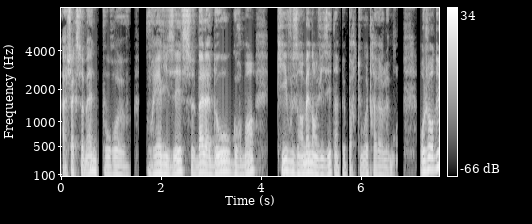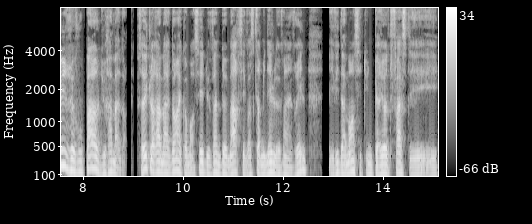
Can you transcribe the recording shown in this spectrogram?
à chaque semaine pour euh, vous réaliser ce balado gourmand qui vous emmène en visite un peu partout à travers le monde. Aujourd'hui, je vous parle du ramadan. Vous savez que le ramadan a commencé le 22 mars et va se terminer le 20 avril. Évidemment, c'est une période faste et,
